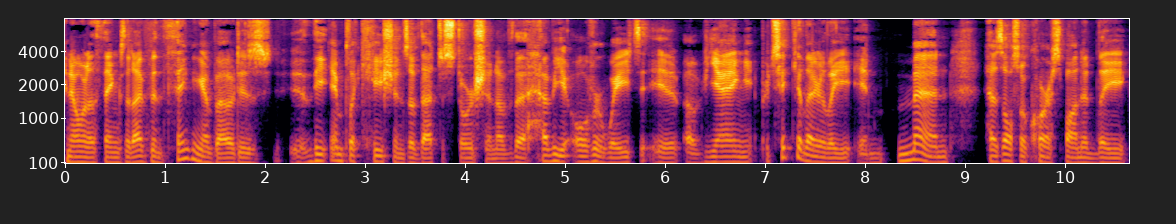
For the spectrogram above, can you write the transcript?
you know, one of the things that I've been thinking about is the implications of that distortion of the heavy overweight of yang, particularly in men, has also correspondingly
